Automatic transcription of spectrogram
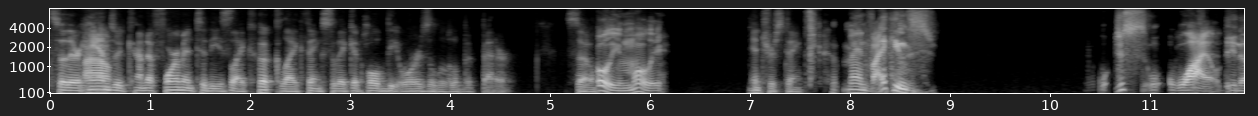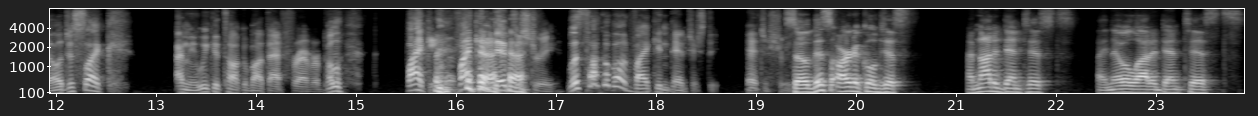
So their wow. hands would kind of form into these like hook-like things, so they could hold the oars a little bit better. So holy moly, interesting, man! Vikings just wild, you know, just like I mean, we could talk about that forever. But Viking, Viking dentistry. Let's talk about Viking dentistry. Dentistry. So this article just, I'm not a dentist. I know a lot of dentists.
